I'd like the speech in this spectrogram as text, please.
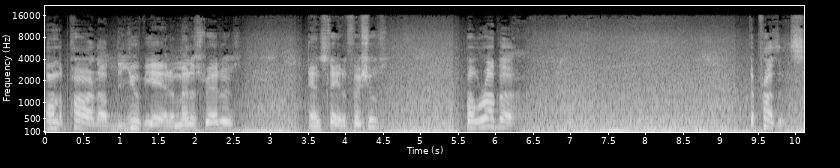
on the part of the UVA administrators and state officials, but rather the presence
